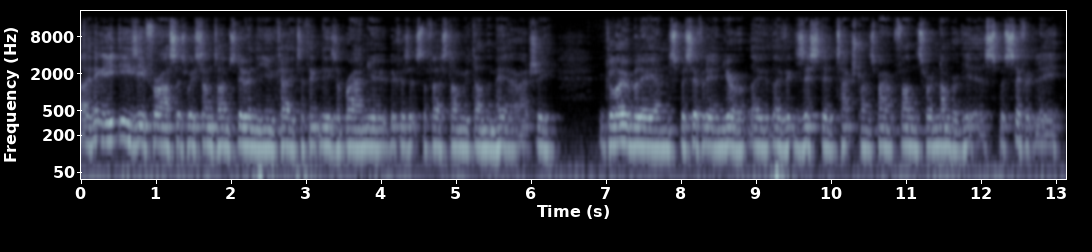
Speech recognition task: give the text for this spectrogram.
I think easy for us, as we sometimes do in the UK, to think these are brand new because it's the first time we've done them here. Actually, globally and specifically in Europe, they, they've existed tax transparent funds for a number of years, specifically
